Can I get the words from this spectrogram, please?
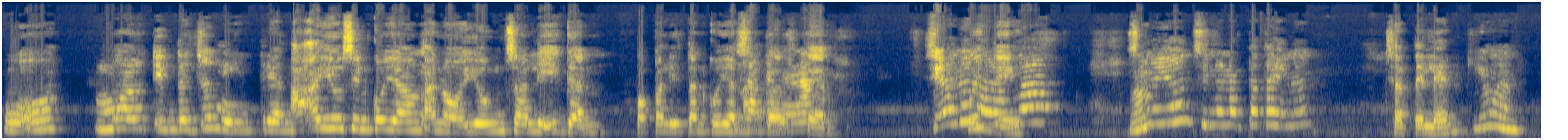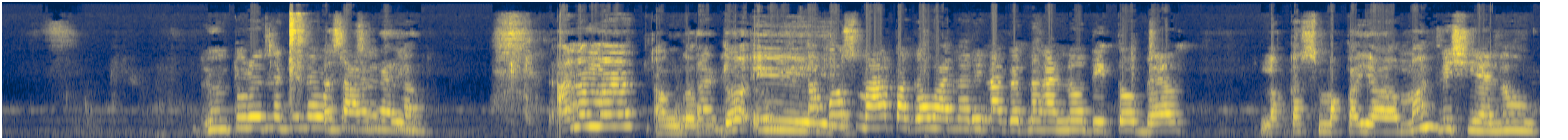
Oo. Mahal tinda dyan eh. 300. Aayusin ko yung ano, yung sa liigan. Papalitan ko yan Sa ng akin na garter. Si ano Pwede. na, ma? Sino yun? Sino nagpatay nun? Sa telen. Yun. Yung tulad na ginawa Sa na atin. lang. Ano ma? Ang ganda eh. Tapos ma, pagawa na rin agad ng ano dito, belt. Lakas makayaman. At least yellow.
